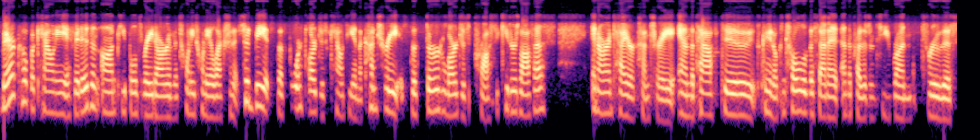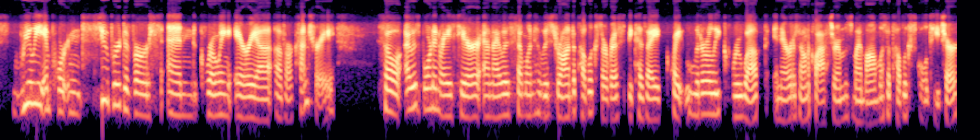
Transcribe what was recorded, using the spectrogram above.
Maricopa County, if it isn't on people's radar in the 2020 election, it should be. It's the fourth largest county in the country. It's the third largest prosecutor's office in our entire country and the path to you know control of the Senate and the presidency run through this really important, super diverse and growing area of our country. So I was born and raised here and I was someone who was drawn to public service because I quite literally grew up in Arizona classrooms. My mom was a public school teacher.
